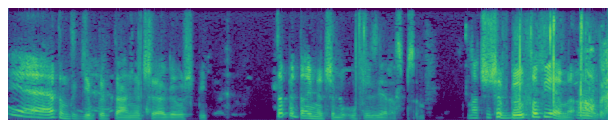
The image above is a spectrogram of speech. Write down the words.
Nie, tam takie pytanie, czy Aga już śpi. Zapytajmy, czy był u fryzjera z psem. Znaczy, że był, to wiemy. Dobra.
